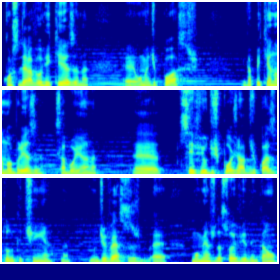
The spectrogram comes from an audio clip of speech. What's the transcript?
considerável riqueza, né? É, um homem de posses, da pequena nobreza saboiana, é, se viu despojado de quase tudo que tinha, né? Em diversos é, momentos da sua vida. Então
